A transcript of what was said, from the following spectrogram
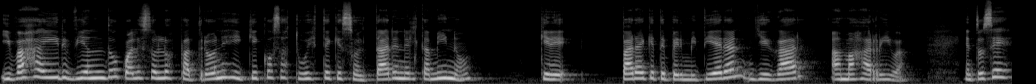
Y vas a ir viendo cuáles son los patrones y qué cosas tuviste que soltar en el camino que, para que te permitieran llegar a más arriba. Entonces,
